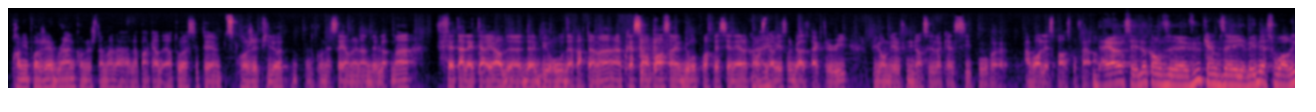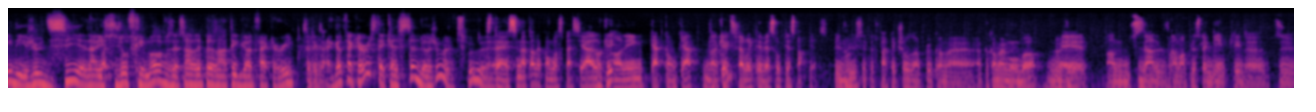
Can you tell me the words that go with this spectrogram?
premier projet, Brand, qu'on a justement la, la pancarte derrière toi, c'était un petit projet pilote qu'on essaye en un an de développement, fait à l'intérieur d'un bureau d'appartement. Après ça, on passe à un bureau professionnel, on commence Ouais. à travailler sur God Factory. Puis là, on est revenu dans ces locales-ci pour euh, avoir l'espace pour faire. D'ailleurs, c'est là qu'on vous a vu quand vous avez, il y avait eu la soirée des jeux d'ici euh, dans les Ouais. studios de Frima. Vous étiez en train de présenter God Factory. C'est exact. Euh, God Factory, c'était quel style de jeu un petit peu? euh? C'était un simulateur de combat spatial en ligne 4 contre 4 dans lequel tu fabriques tes vaisseaux pièce par pièce. Puis le but, c'était de faire quelque chose un peu comme, euh, un peu comme un MOBA, mais en utilisant vraiment plus le gameplay de- du,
